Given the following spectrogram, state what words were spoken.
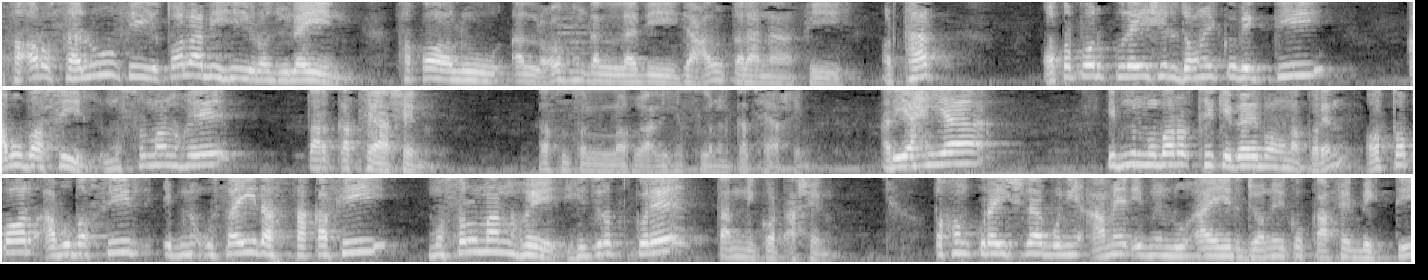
فأرسلوا في طلبه رجلين ফকলু আল ওহদাল্লাদি জালতালানা ফি অর্থাৎ অতপর কুরাইশের জনৈক ব্যক্তি আবু বাসির মুসলমান হয়ে তার কাছে আসেন রাসুল সাল্লাহ আলী আসলামের কাছে আসেন আর ইয়াহিয়া ইবনুল মুবারক থেকে এভাবে বর্ণনা করেন, অতপর আবু বাসির ইবনু উসাইদ আস সাকাফি মুসলমান হয়ে হিজরত করে তার নিকট আসেন। তখন কুরাইশরা বনি আমের ইবনুল আইয়ের জনৈক কাফে ব্যক্তি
